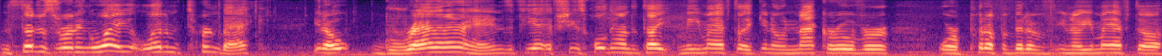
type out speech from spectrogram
instead of just running away, let him turn back? You know, grab it of her hands. If he, if she's holding on too tight, you might have to like you know knock her over or put up a bit of you know you might have to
